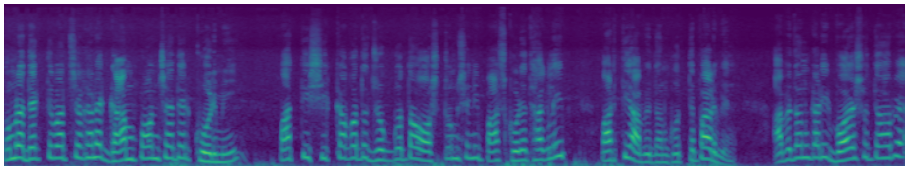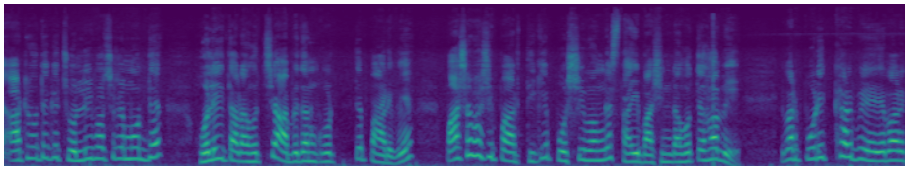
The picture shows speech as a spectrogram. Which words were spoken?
তোমরা দেখতে পাচ্ছ এখানে গ্রাম পঞ্চায়েতের কর্মী প্রার্থীর শিক্ষাগত যোগ্যতা অষ্টম শ্রেণি পাস করে থাকলেই প্রার্থী আবেদন করতে পারবেন। আবেদনকারীর বয়স হতে হবে আঠেরো থেকে চল্লিশ বছরের মধ্যে, হলেই তারা হচ্ছে আবেদন করতে পারবে। পাশাপাশি প্রার্থীকে পশ্চিমবঙ্গের স্থায়ী বাসিন্দা হতে হবে। এবার পরীক্ষার এবার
